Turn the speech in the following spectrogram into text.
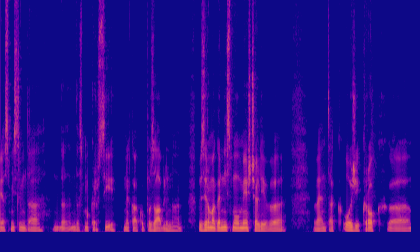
Jaz mislim, da, da, da smo kar vsi nekako pozabili na, oziroma ga nismo umeščali v, v en tak ožji krok uh,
